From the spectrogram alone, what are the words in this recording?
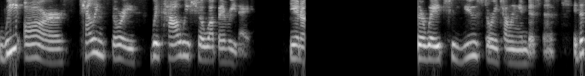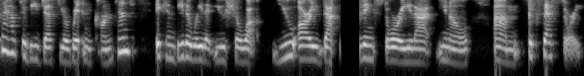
we are telling stories with how we show up every day. You know, their way to use storytelling in business. It doesn't have to be just your written content. It can be the way that you show up. You are that living story, that you know, um, success story,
